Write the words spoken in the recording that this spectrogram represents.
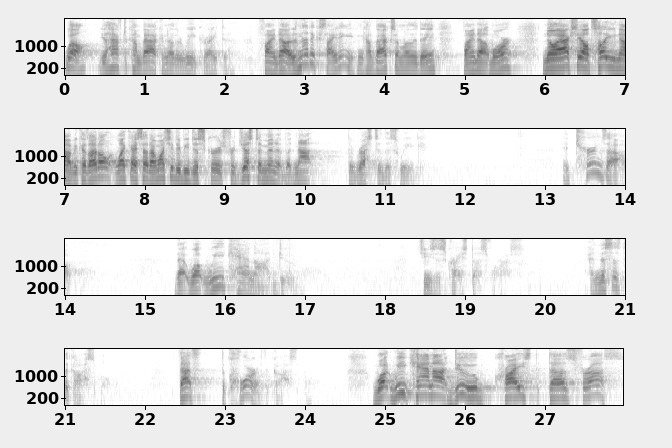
Well, you'll have to come back another week, right, to find out. Isn't that exciting? You can come back some other day, find out more. No, actually, I'll tell you now because I don't, like I said, I want you to be discouraged for just a minute, but not the rest of this week. It turns out that what we cannot do, Jesus Christ does for us. And this is the gospel. That's the core of the gospel. What we cannot do, Christ does for us.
